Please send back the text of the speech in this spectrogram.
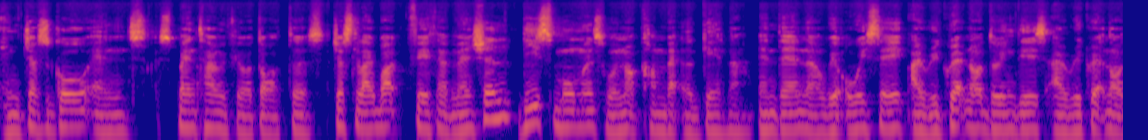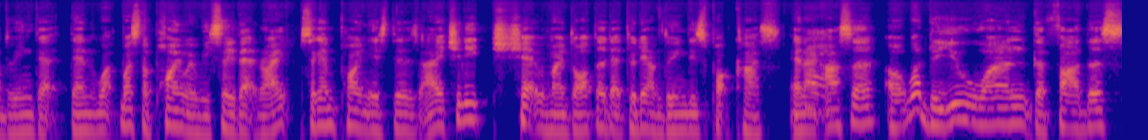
and just go and spend time with your daughters. Just like what Faith had mentioned, these moments will not come back again. ah. And then uh, we always say, I regret not doing this, I regret not doing that. Then what, what's the point when we say that, right? Second point is this. I actually shared with my daughter that today I'm doing this podcast. And Right. I asked her, oh, what do you want the fathers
